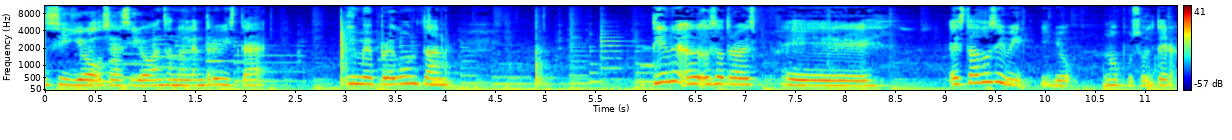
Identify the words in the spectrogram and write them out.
siguió, o sea, siguió avanzando en la entrevista y me preguntan, ¿tiene, o sea, otra vez, eh, estado civil? Y yo, no, pues soltera.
